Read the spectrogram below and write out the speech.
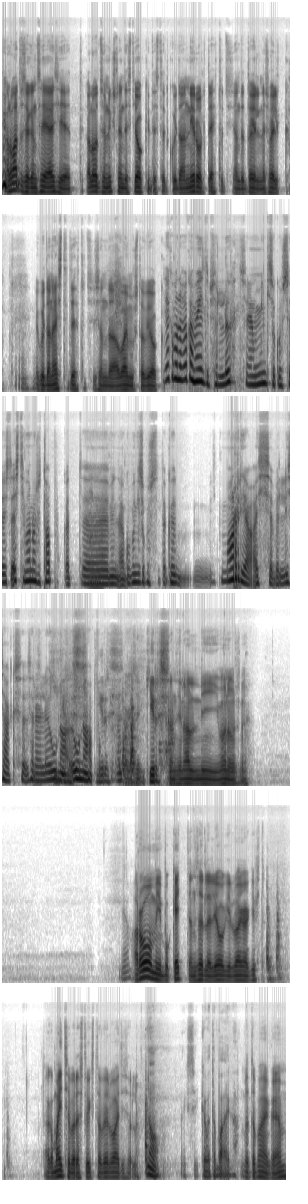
kalvaadusega on see asi, et kalvaadus on üks nendest jookidest, et kui ta on nirult tehtud, siis on ta tõeline solk. ja kui ta on hästi tehtud, siis on ta vaimustav jook. jah, aga mulle väga meeldib selle lõhn, seal on mingisugust sellist hästi mõnusat hapukat mm., nagu mingisugust seda marja asja veel lisaks sellele õuna, õunahapukale. kirss on siin all nii mõnus, noh. aroomibukett on sellel joogil väga kihvt. aga maitse pärast võiks ta veel vaadis olla. no eks ikka võtab aega. võtab aega, jah.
